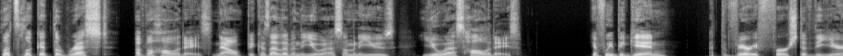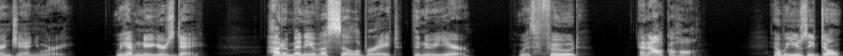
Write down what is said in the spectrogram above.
let's look at the rest of the holidays. Now, because I live in the US, I'm going to use US holidays. If we begin at the very first of the year in January, we have New Year's Day. How do many of us celebrate the new year? With food and alcohol. And we usually don't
